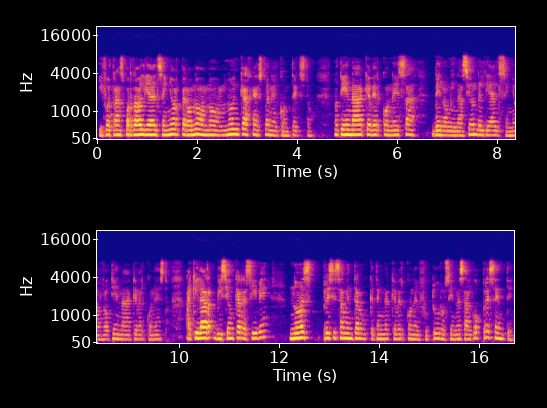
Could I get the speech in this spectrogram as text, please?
y fue transportado al día del Señor, pero no, no, no encaja esto en el contexto. No tiene nada que ver con esa denominación del día del Señor, no tiene nada que ver con esto. Aquí la visión que recibe no es precisamente algo que tenga que ver con el futuro, sino es algo presente.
